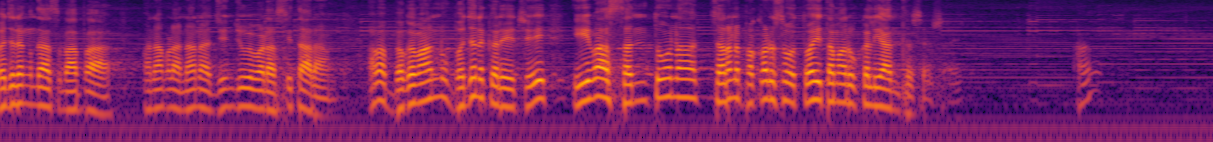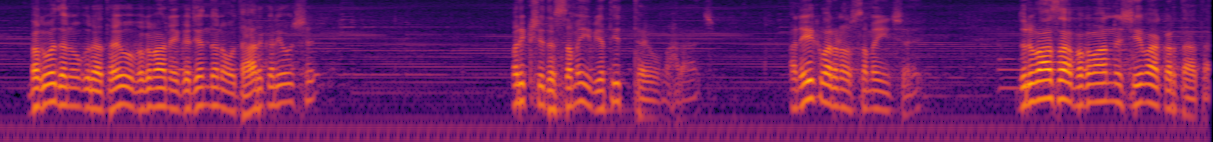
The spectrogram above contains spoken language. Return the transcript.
બજરંગદાસ બાપા અને આપણા નાના જીંજુવાળા સીતારામ. આવા ભગવાનનું ભજન કરે છે, એવા સંતોના ચરણ પકડશો તોય તમારું કલ્યાણ થશે સાહેબ? ભગવદ અનુગ્રહ થયો, ભગવાને ગજેન્દ્રનો ઉદ્ધાર કર્યો છે. પરીક્ષિત સમય વ્યતીત થયો મહારાજ. અનેક વારનો સમય છે. દુર્વાસા ભગવાનની સેવા કરતા હતા.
